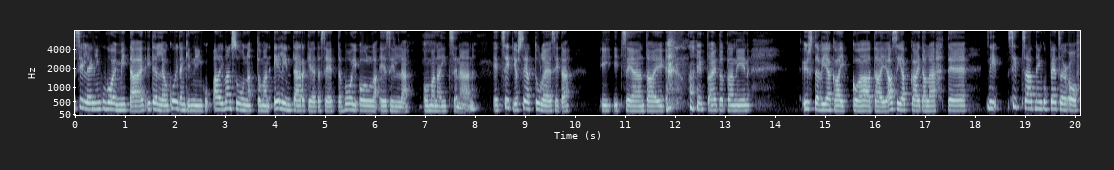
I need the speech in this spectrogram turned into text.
sille ei niin kuin voi mitään. Että itselle on kuitenkin niin kuin aivan suunnattoman elintärkeää se, että voi olla esillä omana itsenään. Että sitten jos sieltä tulee sitä itseään tai, tai, tai tota niin, ystäviä kaikkoa tai asiakkaita lähtee, niin sit sä oot niinku better off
